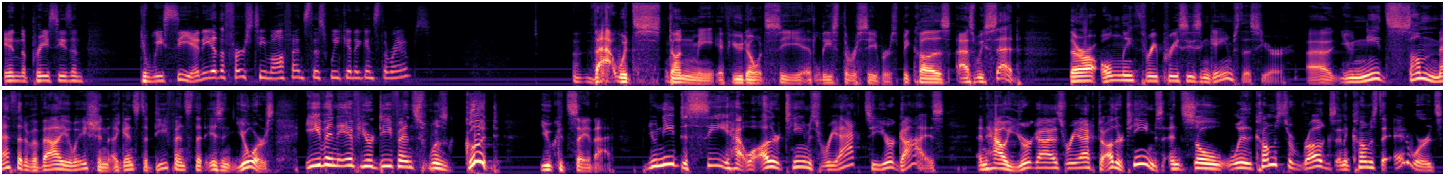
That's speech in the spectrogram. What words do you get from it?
in the preseason. Do we see any of the first team offense this weekend against the Rams? That would stun me if you don't see at least the receivers, because as we said, there are only three preseason games this year. Uh, you need some method of evaluation against a defense that isn't yours. Even if your defense was good, you could say that. You need to see how other teams react to your guys and how your guys react to other teams. And so when it comes to Ruggs and it comes to Edwards,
